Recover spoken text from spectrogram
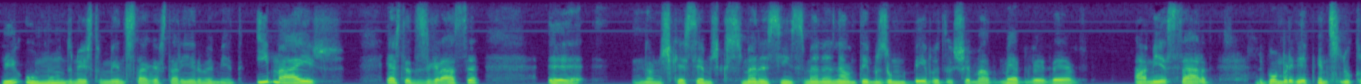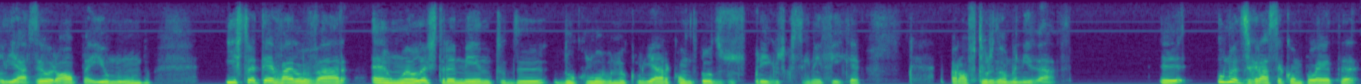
que o mundo neste momento está a gastar em armamento. E mais, esta desgraça eh, não nos esquecemos que semana sim, semana não, temos um bêbado chamado Medvedev a ameaçar de bombardeamentos nucleares a Europa e o mundo. Isto até vai levar a um alastramento de, do clube nuclear com todos os perigos que significa para o futuro da humanidade. Eh, uma desgraça completa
